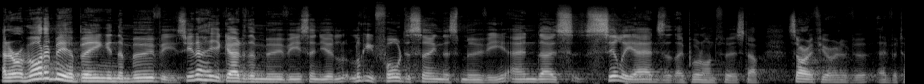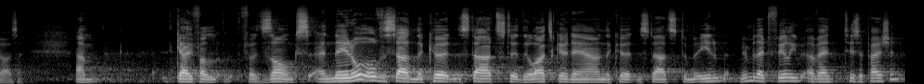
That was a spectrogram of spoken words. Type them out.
And it reminded me of being in the movies. You know how you go to the movies and you're looking forward to seeing this movie and those silly ads that they put on first up. Sorry if you're an advertiser. Um, go for, for zonks, and then all, all, of a sudden the curtain starts to, the lights go down, the curtain starts to, you know, remember that feeling of anticipation?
